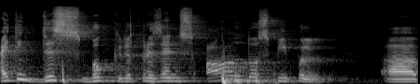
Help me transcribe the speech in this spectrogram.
I think this book represents all those people uh,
